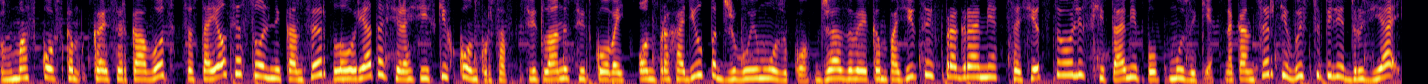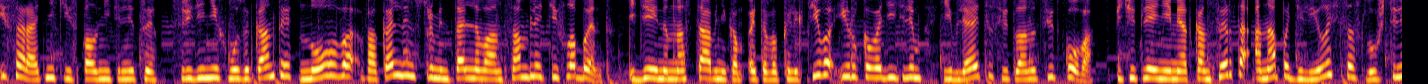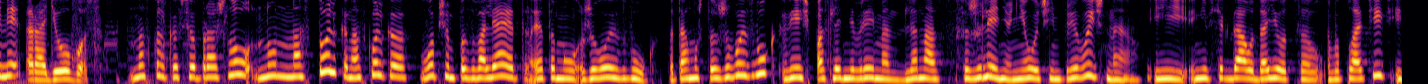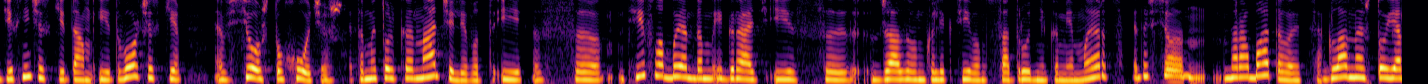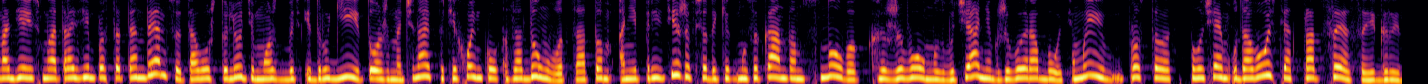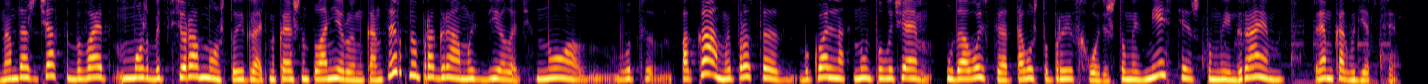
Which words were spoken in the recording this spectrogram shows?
В московском КСРК ВОЗ состоялся сольный концерт лауреата всероссийских конкурсов Светланы Цветковой. Он проходил под живую музыку. Джазовые композиции в программе соседствовали с хитами поп-музыки. На концерте выступили друзья и соратники исполнительницы. Среди них музыканты нового вокально-инструментального ансамбля «Тифло Бенд». Идейным наставником этого коллектива и руководителем является Светлана Цветкова. Впечатлениями от концерта она поделилась со слушателями радио ВОЗ. Насколько все прошло, ну, настолько, насколько, в общем, позволяет этому живой звук. Потому что живой звук — вещь в последнее время для нас, к сожалению, не очень привычная, и не всегда удается воплотить и технически, там, и творчески все, что хочешь. Это мы только начали вот и с Тифло-бендом играть, и с джазовым коллективом, с сотрудниками Мерц. Это все нарабатывается. Главное, что я надеюсь, мы отразим просто тенденцию того, что люди, может быть, и другие тоже начинают потихоньку задумываться о том, а не прийти же все-таки к музыкантам снова к живому звучанию, к живой работе. Мы просто получаем удовольствие от процесса игры. Нам даже часто бывает, может быть, все равно, что играть. Мы, конечно, планируем концерт, концертную программу сделать, но вот пока мы просто буквально ну, получаем удовольствие от того, что происходит, что мы вместе, что мы играем, прям как в детстве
